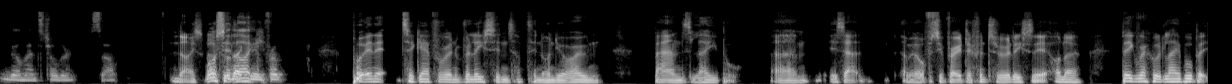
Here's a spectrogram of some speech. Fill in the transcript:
Mailman's Children. So nice. What's it that like? Putting it together and releasing something on your own band's label um, is that i mean obviously very different to releasing it on a big record label but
